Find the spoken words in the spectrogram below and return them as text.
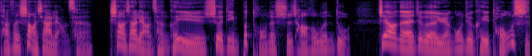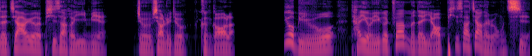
它分上下两层。上下两层可以设定不同的时长和温度，这样呢，这个员工就可以同时的加热披萨和意面，就效率就更高了。又比如，它有一个专门的摇披萨酱的容器，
